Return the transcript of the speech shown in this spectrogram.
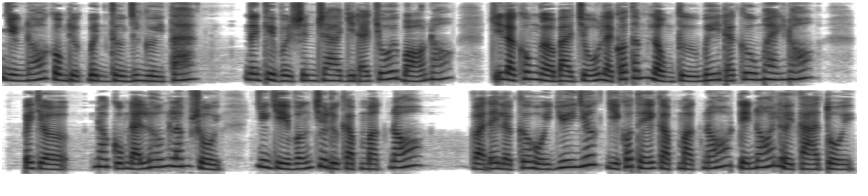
Nhưng nó không được bình thường như người ta. Nên khi vừa sinh ra dì đã chối bỏ nó. Chỉ là không ngờ bà chủ lại có tấm lòng từ bi đã cưu mang nó. Bây giờ, nó cũng đã lớn lắm rồi, Nhưng dì vẫn chưa được gặp mặt nó Và đây là cơ hội duy nhất dì có thể gặp mặt nó Để nói lời tạ tội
